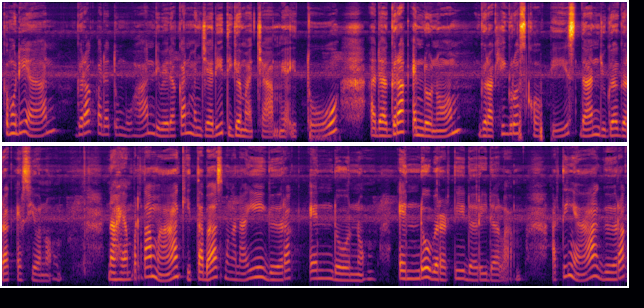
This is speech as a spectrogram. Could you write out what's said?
Kemudian, gerak pada tumbuhan dibedakan menjadi tiga macam, yaitu ada gerak endonom, gerak higroskopis, dan juga gerak ersionom. Nah, yang pertama kita bahas mengenai gerak endonom. Endo berarti dari dalam. Artinya, gerak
